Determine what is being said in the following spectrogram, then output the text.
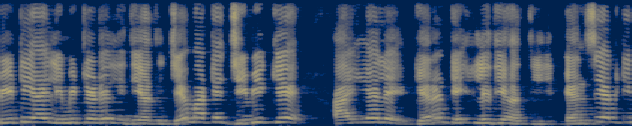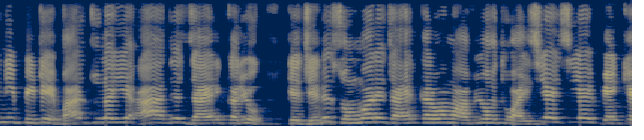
PTI લિમિટેડે લીધી હતી, જે માટે જીવીકે આઈએલએ ગેરંટી લીધી હતી. એનસીએલટીની પીઠે બાર જુલાઈએ આ આદેશ જાહેર કર્યો કે જેને સોમવારે જાહેર કરવામાં આવ્યો હતો. આઈસીઆઈસીઆઈ બેંકે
